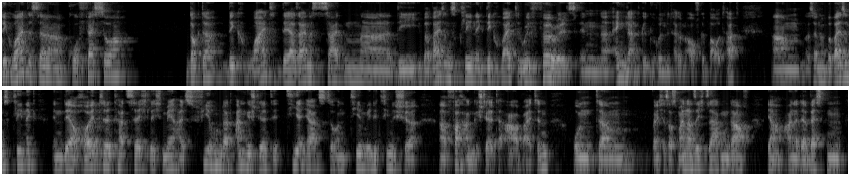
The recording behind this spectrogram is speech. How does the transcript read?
Dick White ist der Professor Dr. Dick White, der seines Zeiten äh, die Überweisungsklinik Dick White Referrals in äh, England gegründet hat und aufgebaut hat. Ähm, das ist eine Überweisungsklinik, in der heute tatsächlich mehr als 400 angestellte Tierärzte und tiermedizinische äh, Fachangestellte arbeiten. Und ähm, wenn ich das aus meiner Sicht sagen darf, ja, einer der besten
